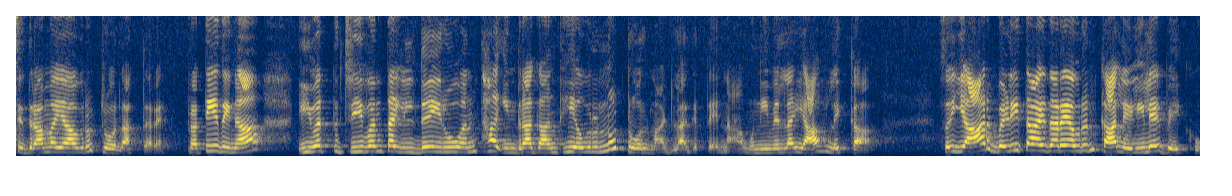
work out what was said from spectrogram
ಸಿದ್ದರಾಮಯ್ಯ ಅವರು ಟ್ರೋಲ್ ಆಗ್ತಾರೆ. ಪ್ರತಿದಿನ ಇವತ್ತು ಜೀವಂತ ಇಲ್ಲದೆ ಇರುವಂಥ ಇಂದಿರಾ ಗಾಂಧಿ ಅವರನ್ನು ಟ್ರೋಲ್ ಮಾಡಲಾಗುತ್ತೆ. ನಾವು ನೀವೆಲ್ಲ ಯಾವ ಲೆಕ್ಕ? ಸೊ ಯಾರು ಬೆಳೀತಾ ಇದ್ದಾರೆ ಅವ್ರನ್ನ ಕಾಲು ಎಳಿಲೇಬೇಕು.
